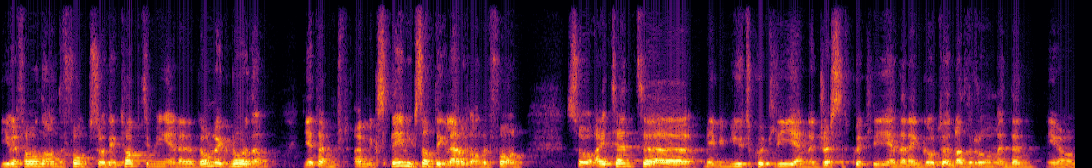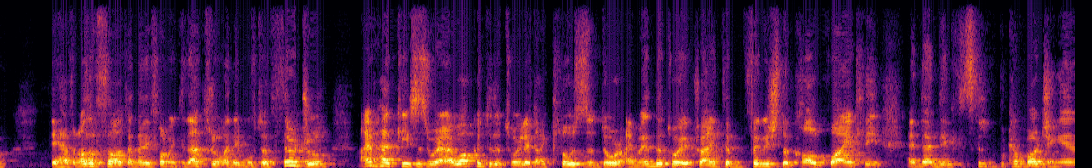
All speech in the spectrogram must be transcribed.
even if I'm not on the phone. So they talk to me and I don't ignore them yet I'm, I'm explaining something loud on the phone. So I tend to maybe mute quickly and address it quickly, and then I go to another room, and then, you know, they have another thought, and then they follow me to that room, and they move to a third room. I've had cases where I walk into the toilet, I close the door, I'm in the toilet trying to finish the call quietly, and then they still come barging in,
